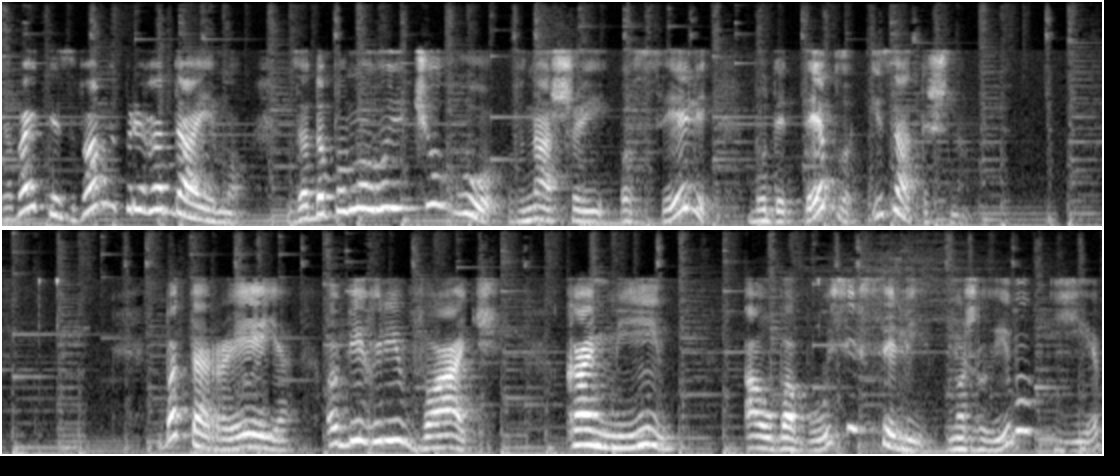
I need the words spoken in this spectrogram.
Давайте з вами пригадаємо, за допомогою чого в нашої оселі буде тепло і затишно. Батарея, обігрівач, камін, а у бабусі в селі, можливо, є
